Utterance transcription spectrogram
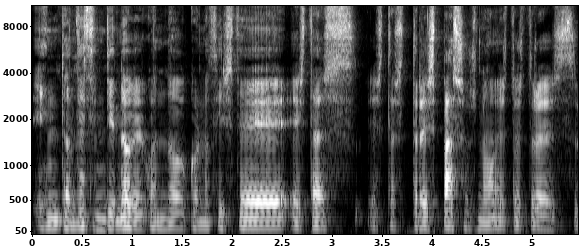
Entonces entiendo que cuando conociste estas, estos tres pasos, ¿no? Estos tres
